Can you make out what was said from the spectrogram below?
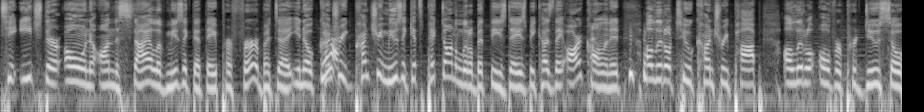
to each their own on the style of music that they prefer. But uh, you know, country country music gets picked on a little bit these days because they are calling it a little too country pop, a little overproduced. So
